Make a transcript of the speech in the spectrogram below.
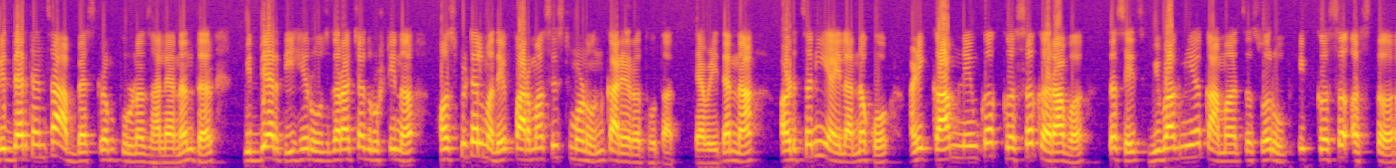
विद्यार्थ्यांचा अभ्यासक्रम पूर्ण झाल्यानंतर विद्यार्थी हे रोजगाराच्या दृष्टीनं हॉस्पिटलमध्ये फार्मासिस्ट म्हणून कार्यरत होतात. त्यावेळी त्यांना अडचणी यायला नको आणि काम नेमकं कसं करावं तसेच विभागनीय कामाचं स्वरूप हे कसं असतं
